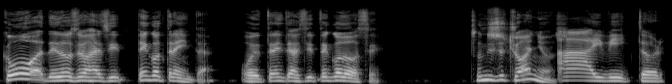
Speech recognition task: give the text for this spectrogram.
¿Cómo de 12 vas a decir, tengo 30? O de 30 vas a decir, tengo 12. Son 18 años. Ay, Víctor.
